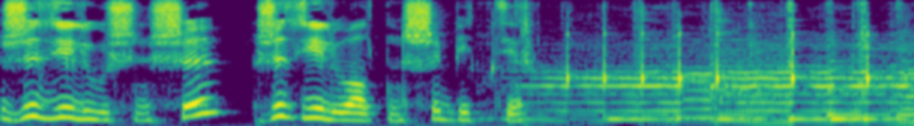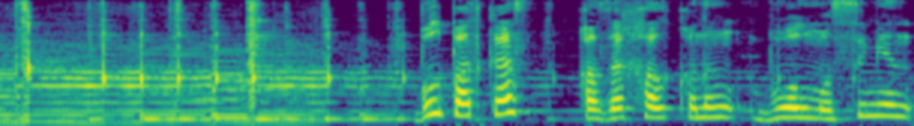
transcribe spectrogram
153 156 беттер. Бұл подкаст қазақ халқының болмысы мен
